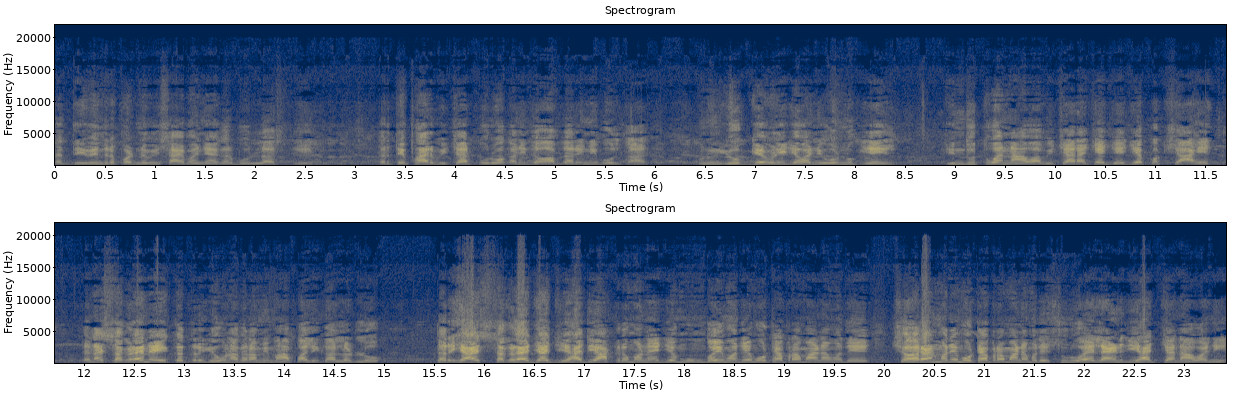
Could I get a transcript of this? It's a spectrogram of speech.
तर देवेंद्र फडणवीस साहेबांनी अगर बोललं असतील तर ते फार विचारपूर्वक आणि जबाबदारीने बोलतात. म्हणून योग्य वेळी जेव्हा निवडणूक येईल हिंदुत्व नावा विचाराचे जे जे पक्ष आहेत त्यांना सगळ्यांना एकत्र घेऊन अगर आम्ही महापालिका लढलो तर ह्या सगळ्या ज्या जिहादी आक्रमण आहे जे मुंबईमध्ये मोठ्या प्रमाणामध्ये शहरांमध्ये मोठ्या प्रमाणामध्ये सुरू आहे लँड जिहादच्या नावाने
